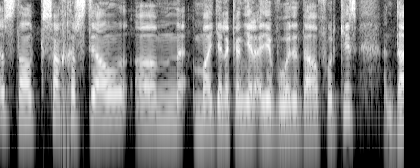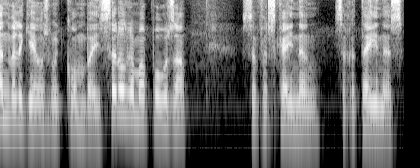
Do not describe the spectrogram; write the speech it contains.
is dalk sag gestel ehm um, maar julle kan julle eie woorde daarvoor kies en dan wil ek hê ons moet kom by Cyril Ramaphosa se verskyning se getuienis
